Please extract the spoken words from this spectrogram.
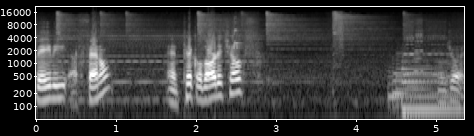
baby uh, fennel, and pickled artichokes. Enjoy.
